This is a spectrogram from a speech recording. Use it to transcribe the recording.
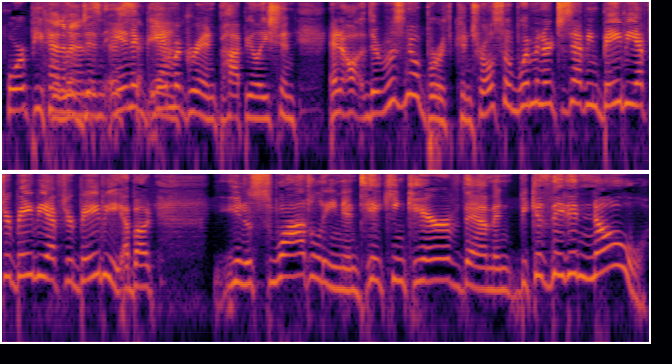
poor people lived in, in so- yeah. immigrant population and all, there was no birth control. So women are just having baby after baby after baby about, you know, swaddling and taking care of them and because they didn't know.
